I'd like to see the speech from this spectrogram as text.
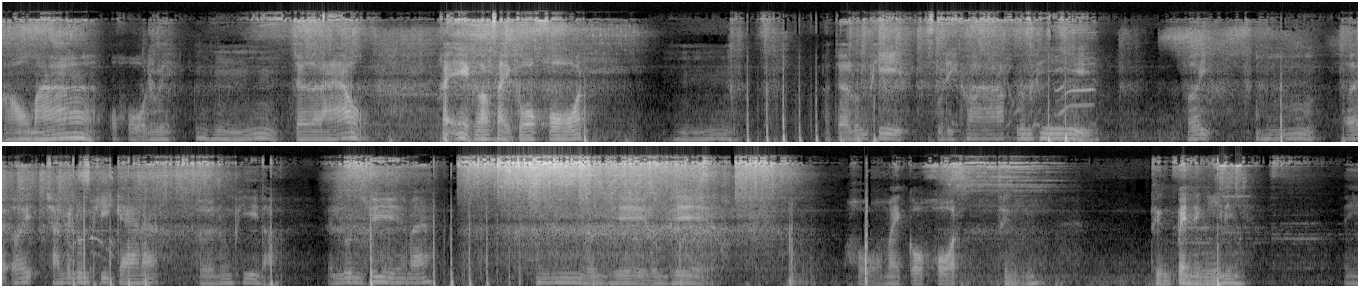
เอามา โอ้โหดูดิอื้อหือเจอแล้วพระเอกเราใส่โกโค้ดอื้อหือเราเจอรุ่นพี่ สวัสดีครับ รุ่นพี่ เฮ้ยอืมเอ้ยเอ้ยฉันเป็นรุ่นพี่แกนะ เออ รุ่นพี่เหรอ เป็นรุ่นพี่ใช่ไหมอืมรุ่นพี่ รุ่นพี่ โห ไมโครโค้ดถึง ถึงเป็นอย่างนี้นี่ นี่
